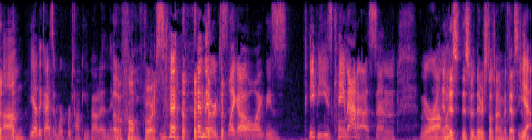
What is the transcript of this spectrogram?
Um, yeah, the guys at work were talking about it, and they were, Oh, of course. and they were just like, "Oh, like these peepees came at us," and we were on and like, this, this, was- they were still talking about Destiny. Yeah.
